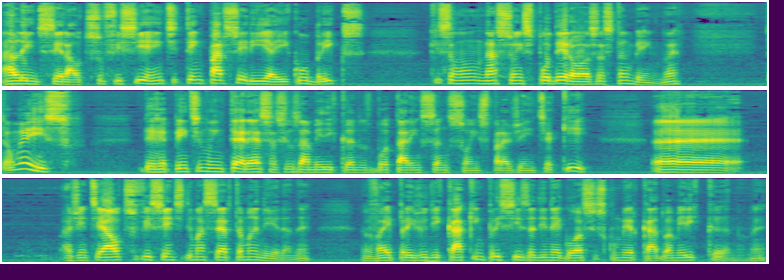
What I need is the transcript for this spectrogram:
além de ser autossuficiente, tem parceria aí com o BRICS, que são nações poderosas também, não é? Então é isso. De repente não interessa se os americanos botarem sanções para a gente aqui. É, a gente é autossuficiente de uma certa maneira, né? Vai prejudicar quem precisa de negócios com o mercado americano, né?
